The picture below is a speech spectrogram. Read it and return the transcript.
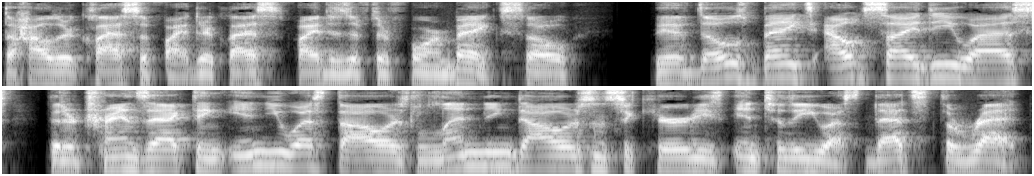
the, how they're classified. They're classified as if they're foreign banks. So we have those banks outside the US that are transacting in US dollars, lending dollars and securities into the US. That's the red.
